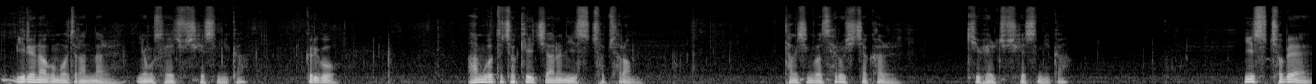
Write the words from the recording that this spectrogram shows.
미련하고 모자란 날 용서해 주시겠습니까? 그리고 아무것도 적혀 있지 않은 이 수첩처럼 당신과 새로 시작할 기회를 주시겠습니까? 이 수첩에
